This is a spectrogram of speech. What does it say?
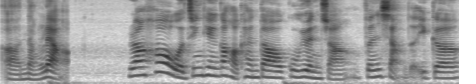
呃能量哦。然后我今天刚好看到顾院长分享的一个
